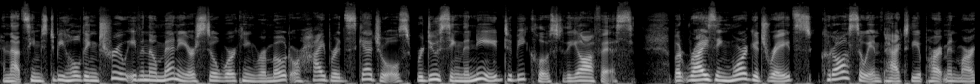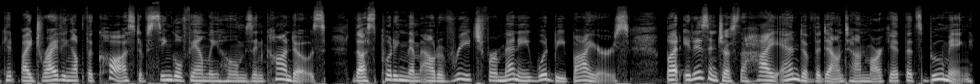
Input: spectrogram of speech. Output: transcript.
and that seems to be holding true even though many are still working remote or hybrid schedules, reducing the need to be close to the office. But rising mortgage rates could also impact the apartment market by driving up the cost of single family homes and condos, thus putting them out of reach for many would be buyers. But it isn't just the high end of the downtown market that's booming.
